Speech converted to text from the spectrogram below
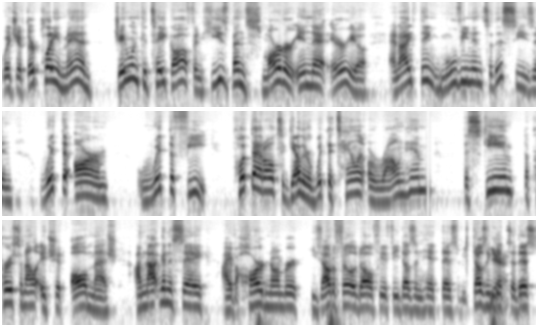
which if they're playing man, Jalen could take off, and he's been smarter in that area. And I think moving into this season with the arm, with the feet, put that all together with the talent around him, the scheme, the personnel, it should all mesh. I'm not going to say I have a hard number. He's out of Philadelphia if he doesn't hit this. If he doesn't yeah. get to this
